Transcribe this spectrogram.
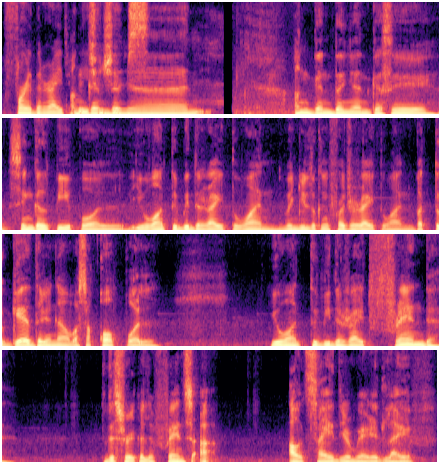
for the right Ang ganda relationships? niyan. Ang ganda niyan kasi single people, you want to be the right one when you're looking for the right one. But together now as a couple, you want to be the right friend to the circle of friends outside your married life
